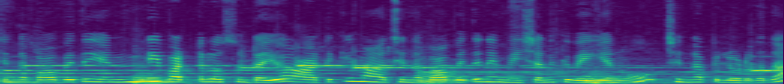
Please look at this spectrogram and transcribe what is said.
చిన్న బాబు అయితే ఎన్ని బట్టలు వస్తుంటాయో వాటికి మా చిన్న బాబు అయితే నేను మిషన్కి వెయ్యను. చిన్న పిల్లోడు కదా.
